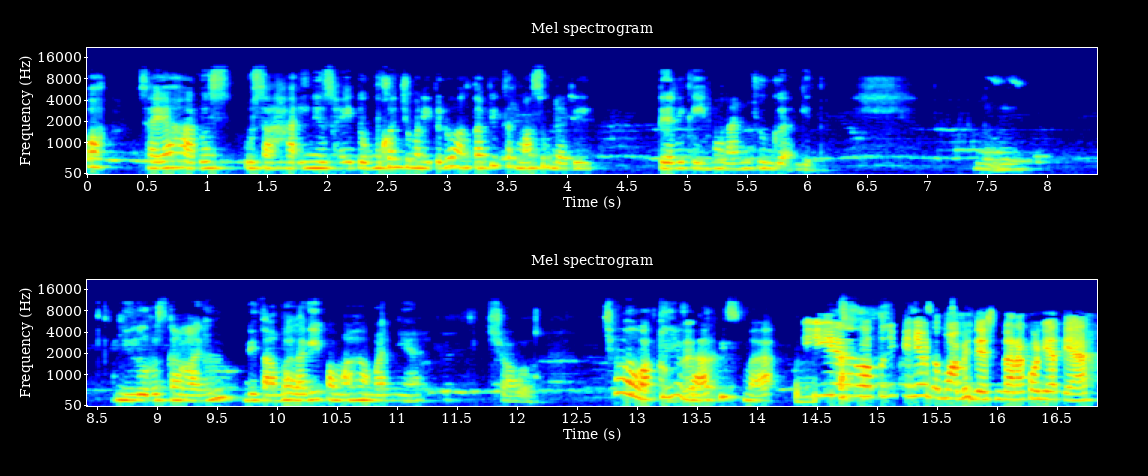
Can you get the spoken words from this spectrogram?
oh saya harus usaha ini usaha itu. Bukan cuma itu doang tapi termasuk dari dari keimanan juga gitu. Hmm. Diluruskan lagi ditambah lagi pemahamannya. Insya Allah coba waktunya udah habis mbak. Iya waktunya kayaknya udah mau habis deh sebentar aku lihat ya.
